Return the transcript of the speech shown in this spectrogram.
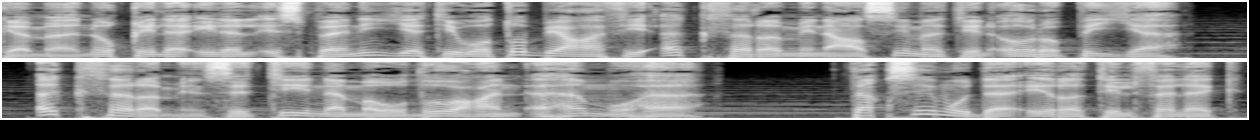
كما نقل إلى الإسبانية وطبع في أكثر من عاصمة أوروبية أكثر من ستين موضوعا أهمها تقسيم دائرة الفلك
